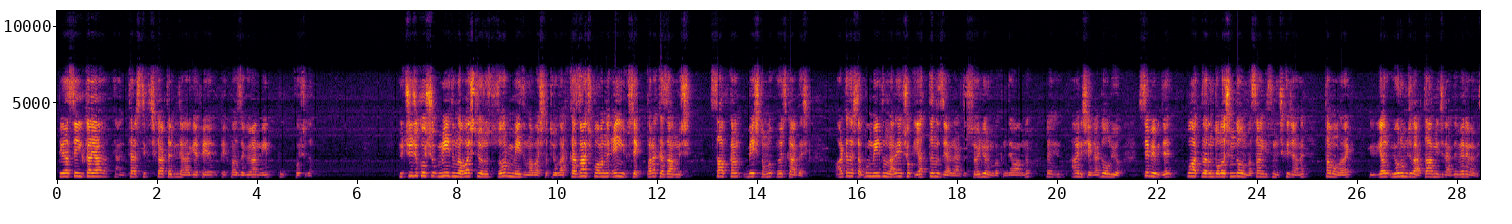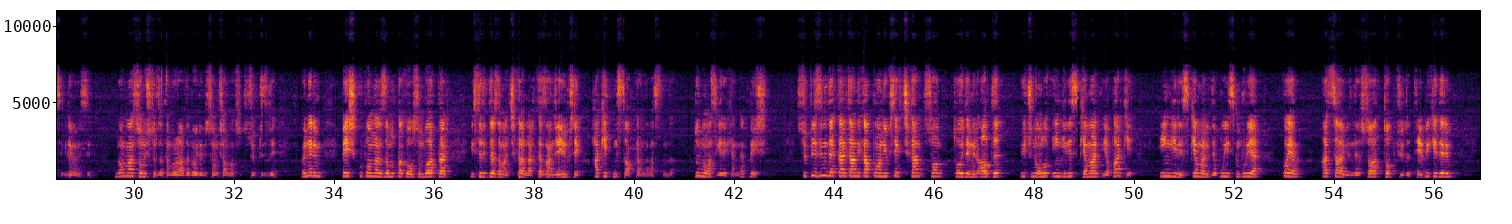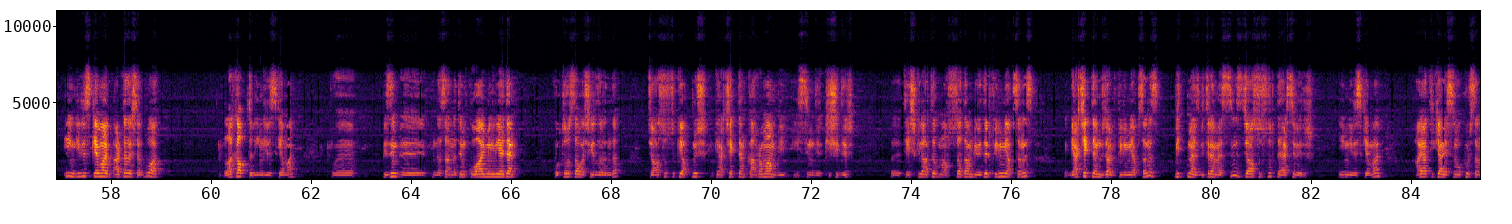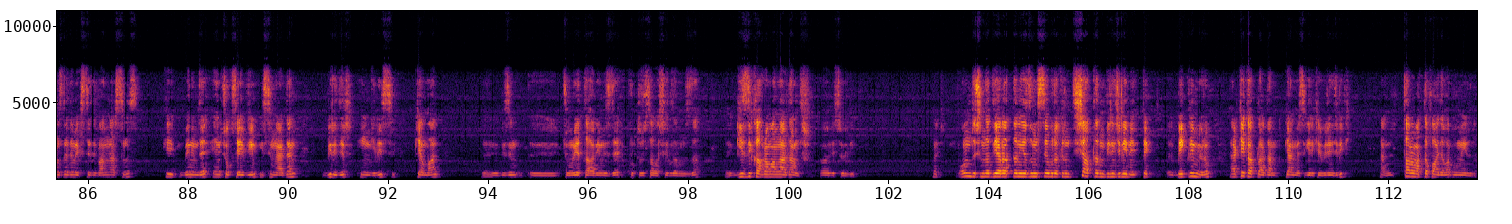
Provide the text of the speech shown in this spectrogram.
Piyasa ilk ayağı yani terslik çıkartabilirler. AGF'ye pek fazla güvenmeyin bu koşuda. Üçüncü koşu Maiden'la başlıyoruz. Zor bir Maiden'la başlatıyorlar. Kazanç puanı en yüksek para kazanmış Safkan 5 nolu öz kardeş. Arkadaşlar bu Maiden'lar en çok yattığınız yerlerdir. Söylüyorum bakın devamlı. Ve aynı şeylerde oluyor. Sebebi de bu atların dolaşımda olması hangisinin çıkacağını tam olarak yorumcular, tahminciler de verememesi, bilememesi. Normal sonuçtur zaten. Buralarda böyle bir sonuç almak sürprizli. Önerim 5 kuponlarınızda mutlaka olsun. Bu atlar istedikleri zaman çıkarlar. Kazancı en yüksek. Hak etmiş safkanlar aslında. Durmaması gerekenler 5. Sürprizini de kalite handikap puanı yüksek çıkan son Toydemir 6 3 nolu İngiliz Kemal yapar ki İngiliz Kemal'i de bu ismi buraya koyan at sahibini de Suat Topçu'yu da tebrik ederim. İngiliz Kemal arkadaşlar bu at lakaptır İngiliz Kemal. Ee, bizim e, nasıl anlatayım Kuvayi Milliye'den Kurtuluş Savaşı yıllarında casusluk yapmış gerçekten kahraman bir isimdir, kişidir. Ee, teşkilatı mahsusadan biridir. Film yapsanız gerçekten güzel bir film yapsanız bitmez bitiremezsiniz. Casusluk dersi verir. İngiliz Kemal. Hayat hikayesini okursanız ne demek istediğimi anlarsınız. Ki benim de en çok sevdiğim isimlerden biridir. İngiliz Kemal. Ee, bizim e, Cumhuriyet tarihimizde, Kurtuluş Savaşı yıllarımızda e, gizli kahramanlardandır. Öyle söyleyeyim. Evet. Onun dışında diğer atların yazımını size bırakırım. Dişi atların birinciliğini pek e, beklemiyorum. Erkek atlardan gelmesi gerekir birincilik. Yani taramakta fayda var bu meydanı.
